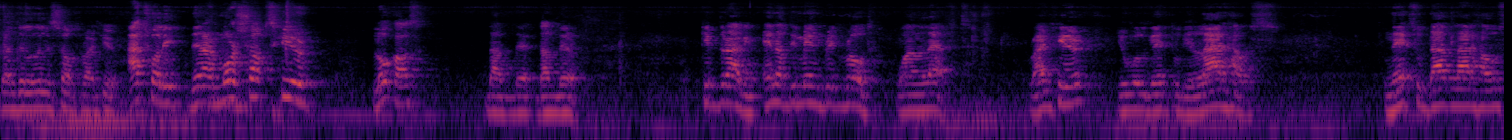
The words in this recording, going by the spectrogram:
than the little shops right here. Actually, there are more shops here, locals, than, the, than there. Keep driving, end of the main brick road, one left. Right here, you will get to the lighthouse. Next to that lighthouse,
